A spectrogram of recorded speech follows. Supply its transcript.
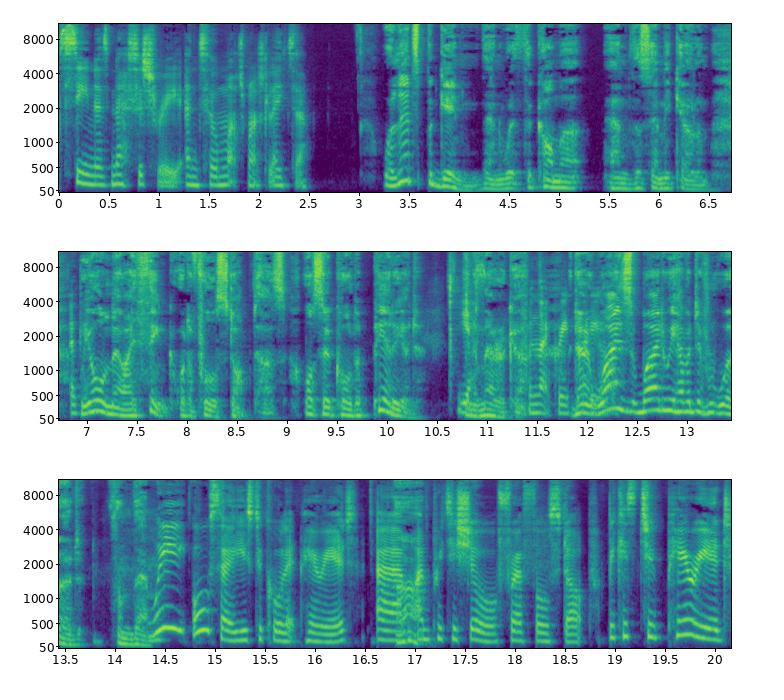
seen as necessary until much, much later. Well, let's begin then with the comma and the semicolon. Okay. We all know, I think, what a full stop does, also called a period. Yes, in America. From that Greek. why, is, why do we have a different word from them? We also used to call it period, um, ah. I'm pretty sure, for a full stop, because to period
